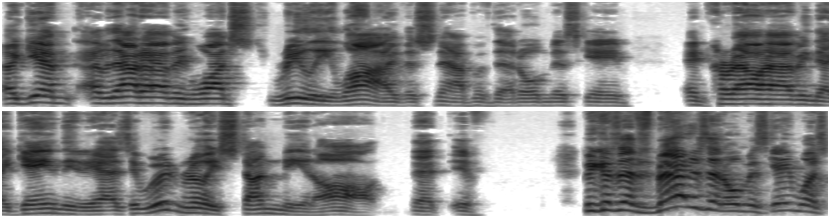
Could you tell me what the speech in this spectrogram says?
again, uh, without having watched really live a snap of that Ole Miss game and Corral having that game that he has, it wouldn't really stun me at all. That if because as bad as that Ole Miss game was,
